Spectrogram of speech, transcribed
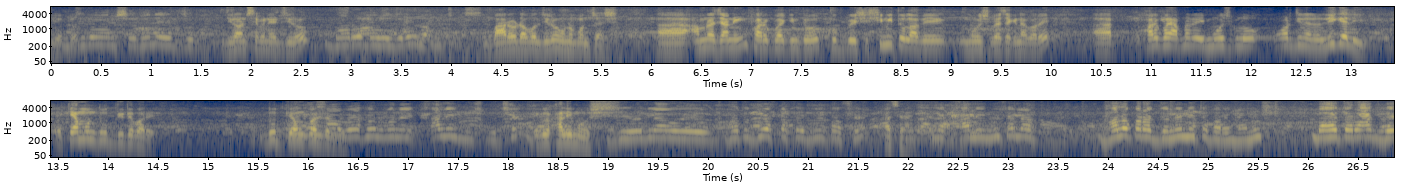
ইয়ে zero one seven eight zero. বারো ডবল জিরো উনপঞ্চাশ। আমরা জানি ফারুক ভাই কিন্তু খুব বেশি সীমিত লাভে মহিষ বেচা কিনা করে ফারুক ভাই, আপনার এই মহিষগুলো অরিজিনাল লিগালি কেমন দুধ দিতে পারে? দুধ কেমন কোয়ালিটির এখন মানে খালি মুষ বুঝছেন? এগুলো খালি মোষ? যে ওইগুলা হয়তো দু একটা প্রেগনেন্ট আছে। আচ্ছা। এগুলা খালি মুষ এগুলা ভালো করার জন্য নিতে পারে মানুষ। বা হয়তো রাখবে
